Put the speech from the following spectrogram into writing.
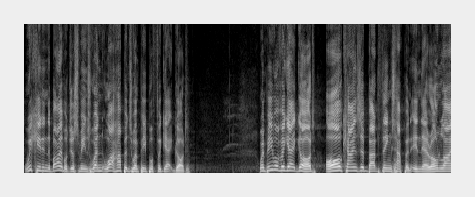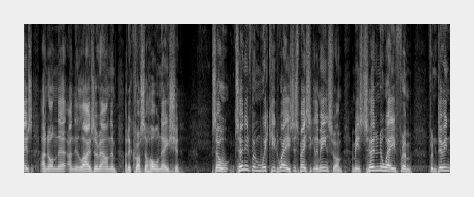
wicked in the Bible just means when what happens when people forget God. When people forget God, all kinds of bad things happen in their own lives and on their and the lives around them and across a whole nation. So turning from wicked ways just basically means from it means turning away from from doing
